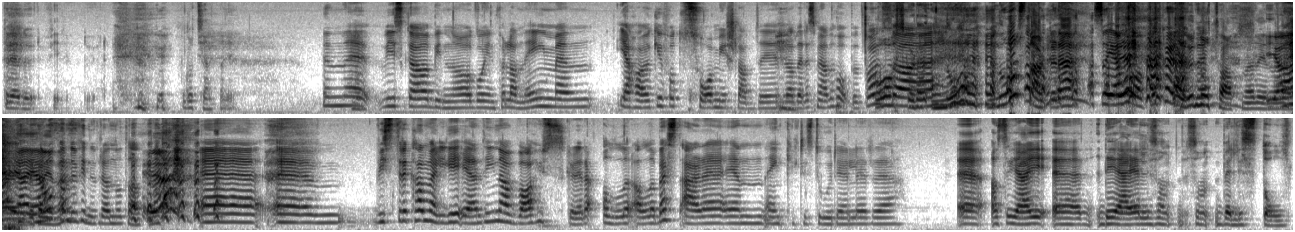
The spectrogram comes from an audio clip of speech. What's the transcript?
Tre duer. Fire duer. Godt kjent med dem. Men eh, vi skal begynne å gå inn for landing, men jeg har jo ikke fått så mye sladder fra dere som jeg hadde håpet på. Åh, det, nå, nå starter det! så jeg håper Er kanskje det notatene dine? Ja, ja, ja. Nå kan du finne frem notatene. Eh, eh, hvis dere kan velge én ting, da, hva husker dere aller, aller best? Er det en enkelthistorie eller eh, Eh, altså jeg, eh, Det jeg er liksom, sånn veldig stolt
